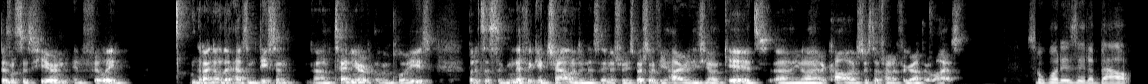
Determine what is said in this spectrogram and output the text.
businesses here in, in Philly that I know that have some decent um, tenure of employees, but it's a significant challenge in this industry, especially if you hire these young kids, uh, you know, out of college, they're still trying to figure out their lives. So, what is it about?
